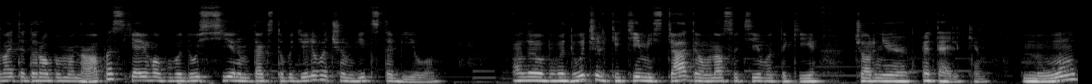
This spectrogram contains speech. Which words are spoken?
Давайте доробимо напис. Я його обведу сірим текстовиділювачем від стабіло. Але обведу тільки ті місця, де у нас оці от такі чорні петельки. Ну,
